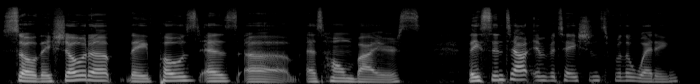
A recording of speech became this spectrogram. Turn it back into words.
So they showed up, they posed as uh as home buyers. They sent out invitations for the wedding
